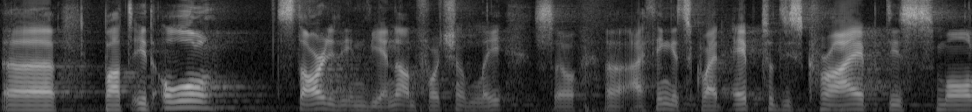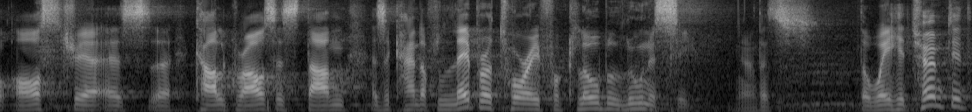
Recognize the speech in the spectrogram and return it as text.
but it all started in Vienna, unfortunately. So uh, I think it's quite apt to describe this small Austria, as uh, Karl Kraus has done, as a kind of laboratory for global lunacy. That's the way he termed it.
